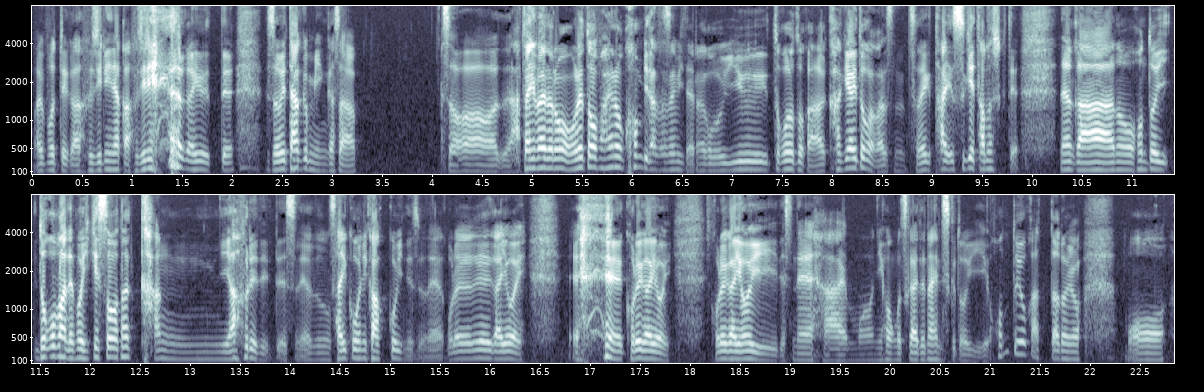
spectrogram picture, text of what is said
マユポっていうか、藤井中、藤井中が言って、そういうタクミンがさ、そう、当たり前だろ、俺とお前のコンビだぜ、みたいな、こういうところとか、掛け合いとかがですね、それすげえ楽しくて、なんか、あの、本当どこまでもいけそうな感に溢れててですね、最高にかっこいいんですよね。これが良い。え これが良い。これが良いですね。はい、もう日本語使えてないんですけど、本当良かったのよ。もう、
